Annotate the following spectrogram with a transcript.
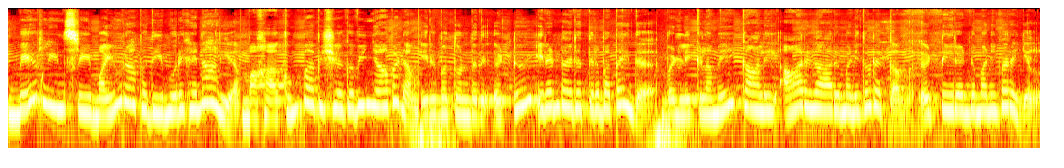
பேர்லின் ஸ்ரீ மயூராபதி முருகனாலய மகா கும்பாபிஷேக விஞ்ஞாபனம் இருபத்தொன்பது எட்டு இரண்டாயிரத்தி இருபத்தைந்து வெள்ளிக்கிழமை காலை ஆறு ஆறு மணி தொடக்கம் எட்டு இரண்டு மணி வரையில்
